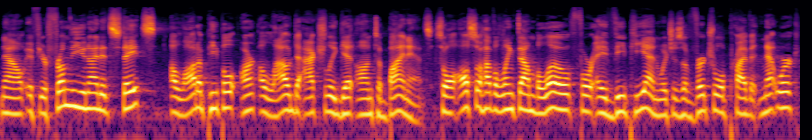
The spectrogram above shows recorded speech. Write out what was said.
Now, if you're from the United States, a lot of people aren't allowed to actually get onto Binance. So I'll also have a link down below for a VPN, which is a virtual private network.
